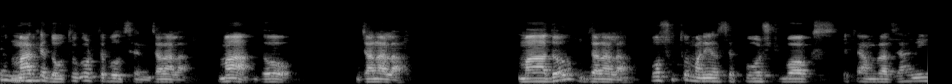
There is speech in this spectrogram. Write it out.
জানালা। মাকে দৌত করতে বলছেন জানালা। মা দো জানালা। মা দো জানালা প্রস্তুত মানে হচ্ছে পোস্ট বক্স এটা আমরা জানি।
